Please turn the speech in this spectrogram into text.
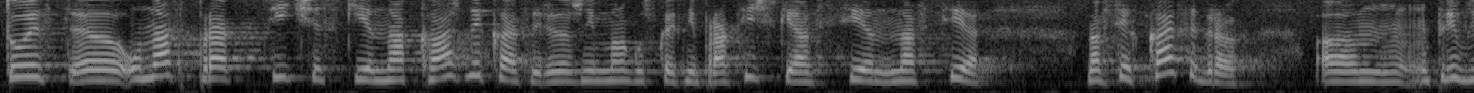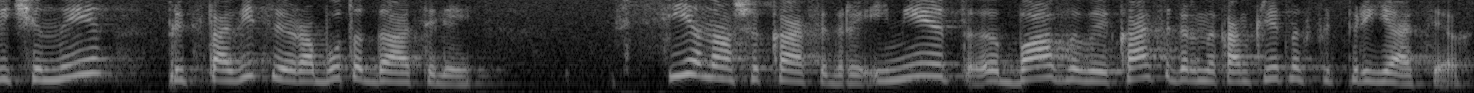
То есть э, у нас практически на каждой кафедре, даже не могу сказать не практически, а все, на, все, на всех кафедрах э, привлечены представители работодателей. Все наши кафедры имеют э, базовые кафедры на конкретных предприятиях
